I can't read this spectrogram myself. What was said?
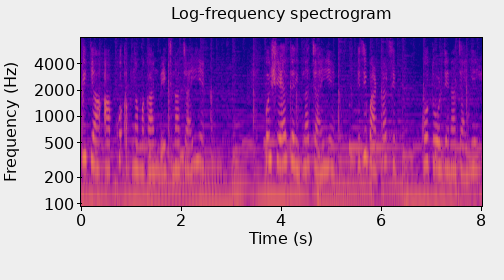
कि क्या आपको अपना मकान बेचना चाहिए? कोई शेयर खरीदना चाहिए? किसी पार्टनरशिप को तोड़ देना चाहिए?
